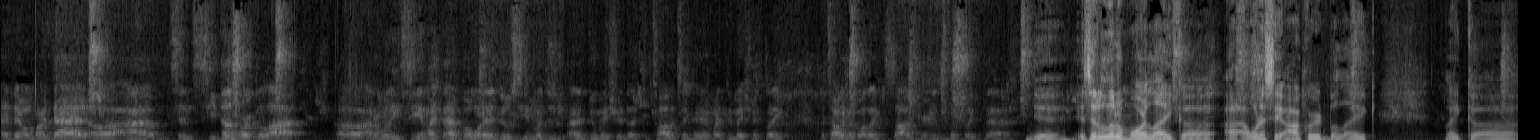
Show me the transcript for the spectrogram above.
And then with my dad, uh, I, since he does work a lot, uh, I don't really see him like that. But when I do see him, I just I do make sure to, to talk to him. I do make sure to, like we're talking about like soccer and stuff like that. Yeah. Is it a little more like uh I, I wouldn't say awkward, but like like uh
